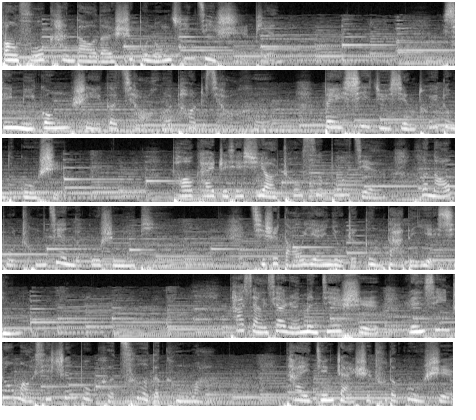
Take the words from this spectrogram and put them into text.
仿佛看到的是部农村纪实片，《新迷宫》是一个巧合套着巧合，被戏剧性推动的故事。抛开这些需要抽丝剥茧和脑补重建的故事谜题，其实导演有着更大的野心。他想向人们揭示人心中某些深不可测的坑洼。他已经展示出的故事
